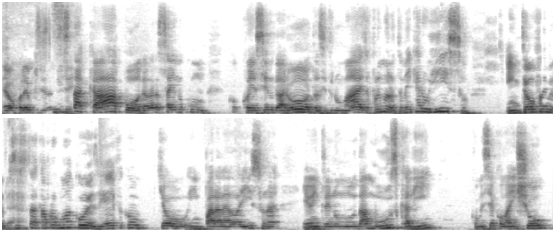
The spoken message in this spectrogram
Aí eu falei, eu preciso me Sim. destacar, pô, a galera saindo com, conhecendo garotas e tudo mais. Eu falei, mano, eu também quero isso. Então eu falei, meu, eu preciso é. destacar pra alguma coisa. E aí ficou que eu, em paralelo a isso, né, eu entrei no mundo da música ali, comecei a colar em show,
